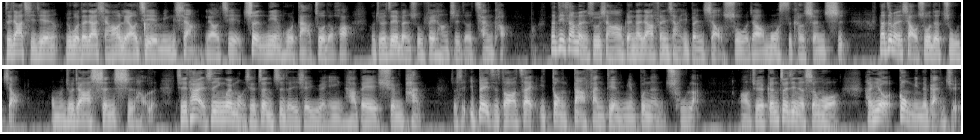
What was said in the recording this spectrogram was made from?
在家期间，如果大家想要了解冥想、了解正念或打坐的话，我觉得这本书非常值得参考。那第三本书想要跟大家分享一本小说，叫《莫斯科绅士》。那这本小说的主角，我们就叫他绅士好了。其实他也是因为某些政治的一些原因，他被宣判，就是一辈子都要在一栋大饭店里面不能出来。啊，我觉得跟最近的生活很有共鸣的感觉。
